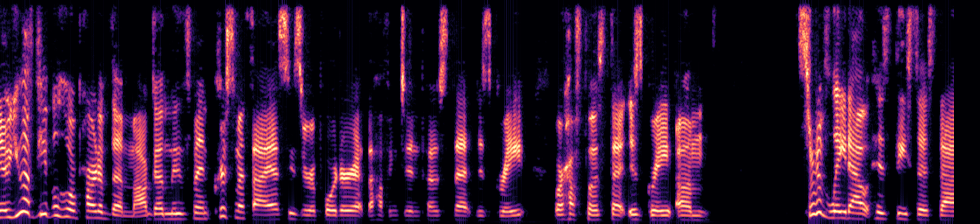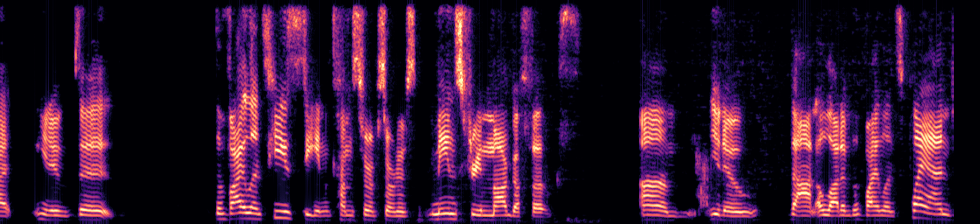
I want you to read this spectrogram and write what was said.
you know, you have people who are part of the MAGA movement. Chris Mathias, who's a reporter at the Huffington Post that is great, or HuffPost that is great, um, sort of laid out his thesis that, you know, the the violence he's seen comes from sort of mainstream MAGA folks. Um, you know, that a lot of the violence planned,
